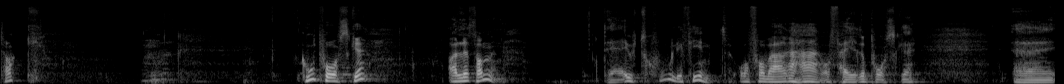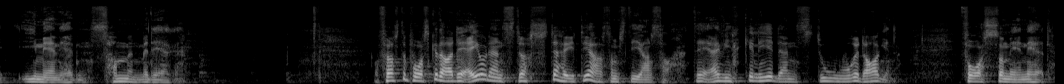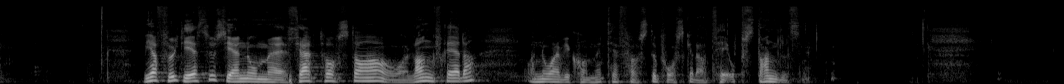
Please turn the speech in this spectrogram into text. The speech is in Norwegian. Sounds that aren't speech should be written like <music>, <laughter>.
Takk. God påske, alle sammen. Det er utrolig fint å få være her og feire påske eh, i menigheten sammen med dere. Og Første påskedag det er jo den største høytida, som Stian sa. Det er virkelig den store dagen for oss som menighet. Vi har fulgt Jesus gjennom eh, skjærtorsdag og langfredag, og nå er vi kommet til første påskedag, til oppstandelsen.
